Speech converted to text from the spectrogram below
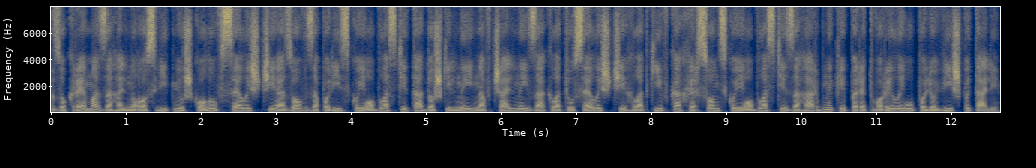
Зокрема, загальноосвітню школу в селищі Азов Запорізької області та дошкільний навчальний заклад у селищі Гладківка Херсонської області загарбники перетворили у польові шпиталі.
